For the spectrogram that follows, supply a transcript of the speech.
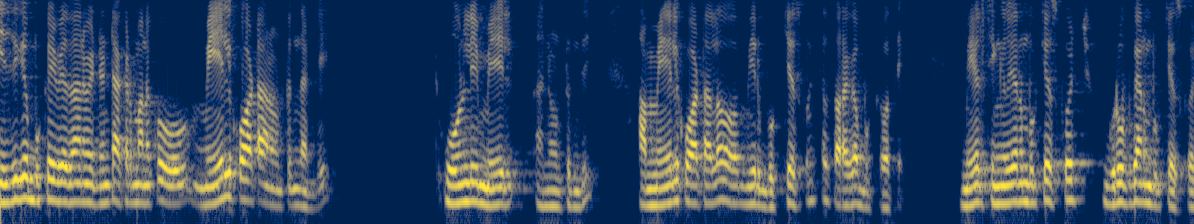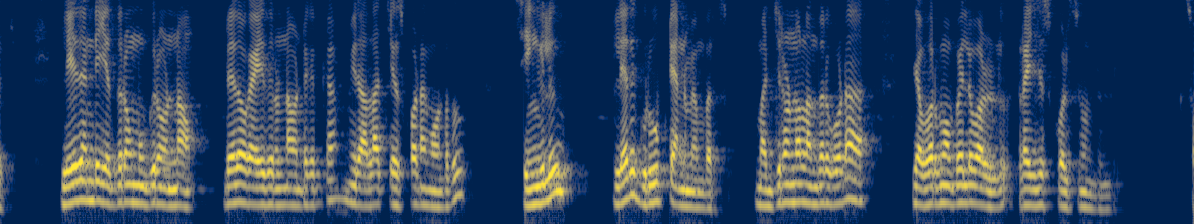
ఈజీగా బుక్ అయ్యే విధానం ఏంటంటే అక్కడ మనకు మెయిల్ కోట అని ఉంటుందండి. ఓన్లీ మెయిల్ అని ఉంటుంది. ఆ మెయిల్ కోటాలో మీరు బుక్ చేసుకుంటే చాలా త్వరగా బుక్ అవుతాయి. మెయిల్ సింగిల్గానే బుక్ చేసుకోవచ్చు గ్రూప్గానే బుక్ చేసుకోవచ్చు. లేదండి ఇద్దరు ముగ్గురు ఉన్నాం. లేదా ఒక ఐదుగురు ఉన్నాం అంటే కనుక మీరు అలా చేసుకోవడానికి ఉండదు. సింగిల్ లేదా గ్రూప్ టెన్ మెంబర్స్. మధ్యలో ఉన్న వాళ్ళందరూ కూడా ఎవరి మొబైల్ వాళ్ళు ట్రై చేసుకోవాల్సి ఉంటుంది. సో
